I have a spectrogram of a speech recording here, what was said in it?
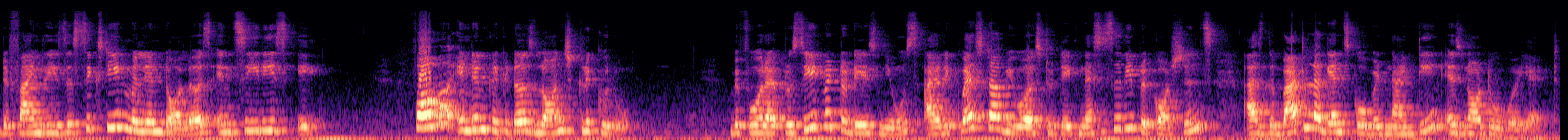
Refyne raises $16 million in Series A. Former Indian cricketers launch Cricuru. Before I proceed with today's news, I request our viewers to take necessary precautions as the battle against COVID-19 is not over yet.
